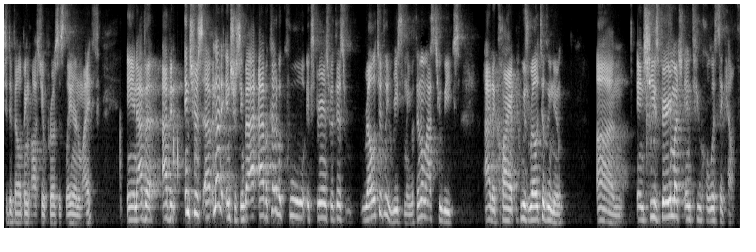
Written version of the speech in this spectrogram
to developing osteoporosis later in life. And I have a I have an interest, uh, not an interesting, but I I have a kind of a cool experience with this relatively recently. Within the last two weeks, I had a client who was relatively new, um, and she's very much into holistic health,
